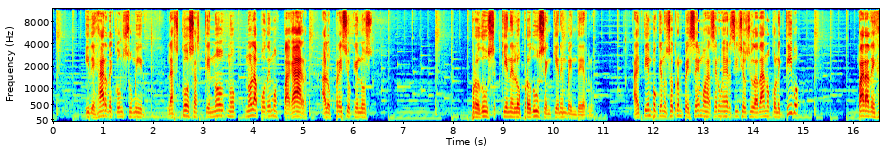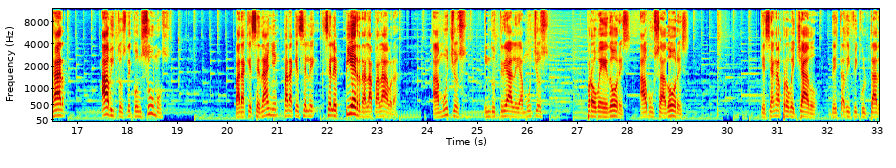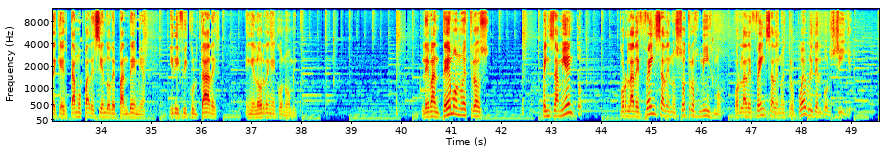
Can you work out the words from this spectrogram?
y dejar de consumir las cosas que no, no, no la podemos pagar a los precios que los produce, quienes lo producen quieren venderlo. Hay tiempo que nosotros empecemos a hacer un ejercicio ciudadano colectivo para dejar hábitos de consumos para que se dañen, para que se le, se le pierda la palabra a muchos industriales, a muchos proveedores, abusadores que se han aprovechado de estas dificultades que estamos padeciendo de pandemia y dificultades en el orden económico. Levantemos nuestros pensamientos por la defensa de nosotros mismos, por la defensa de nuestro pueblo y del bolsillo.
